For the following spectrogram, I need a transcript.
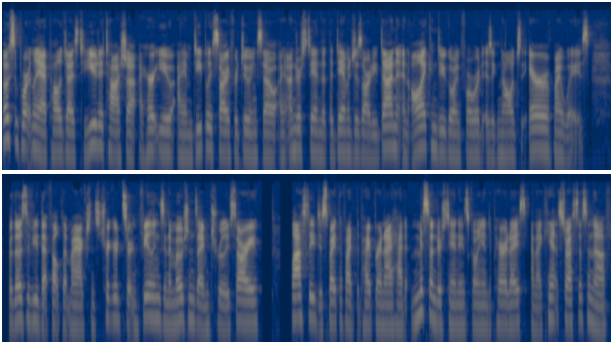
Most importantly, I apologize to you, Natasha. I hurt you. I am deeply sorry for doing so. I understand that the damage is already done, and all I can do going forward is acknowledge the error of my ways. For those of you that felt that my actions triggered certain feelings and emotions, I am truly sorry. Lastly, despite the fact that Piper and I had misunderstandings going into paradise, and I can't stress this enough,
